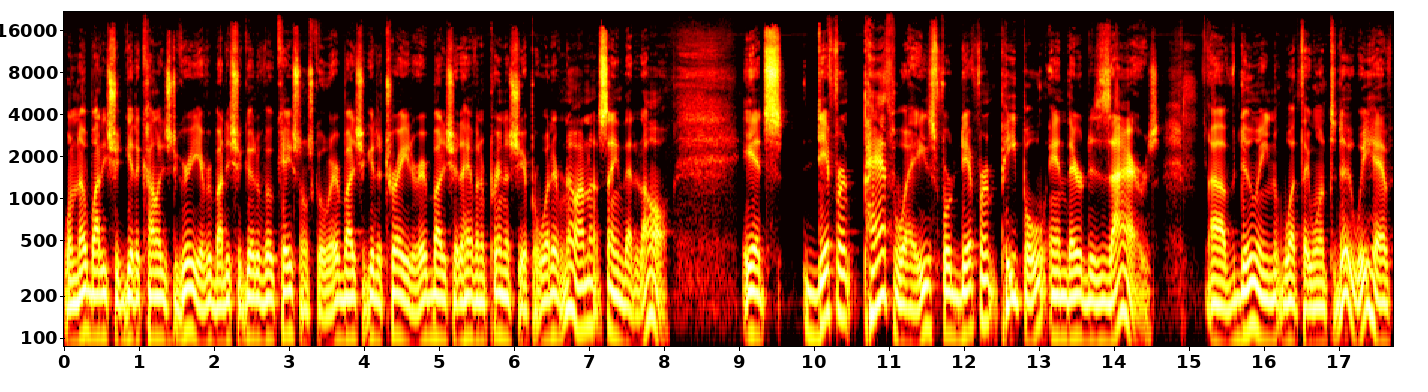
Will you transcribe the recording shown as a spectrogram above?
well, nobody should get a college degree. Everybody should go to vocational school. Everybody should get a trade. Or everybody should have an apprenticeship or whatever. No, I'm not saying that at all. It's different pathways for different people and their desires of doing what they want to do. We have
